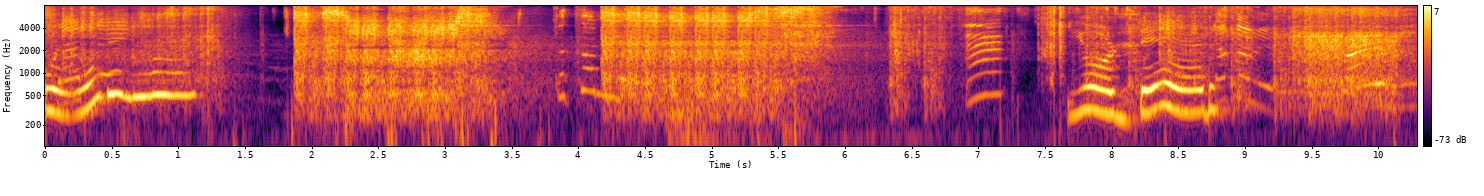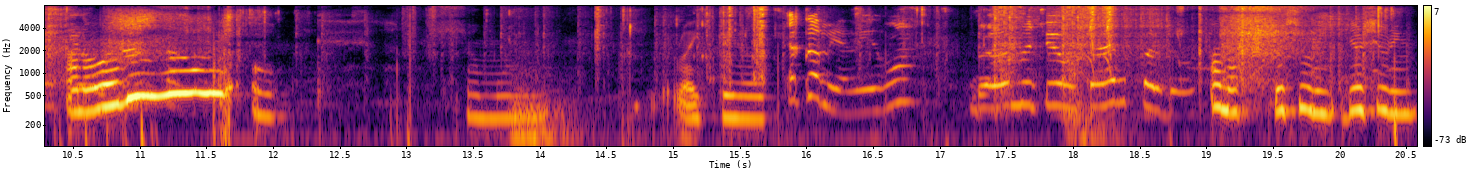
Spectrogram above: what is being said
Wait, what did you You're dead. I know where you Oh. Someone right there. Oh no, they're shooting. They're shooting.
